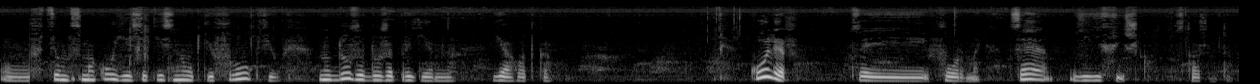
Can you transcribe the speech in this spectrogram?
В цьому смаку є якісь нотки фруктів. Ну дуже-дуже приємна ягодка. Колір цієї форми це її фішка, скажімо так.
